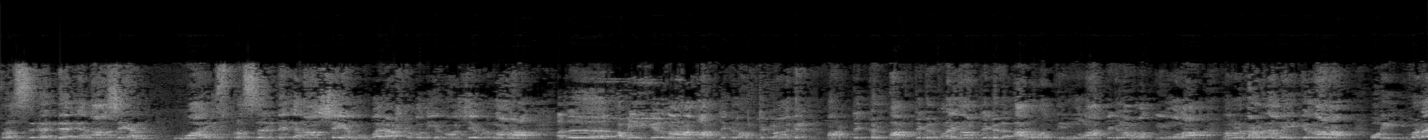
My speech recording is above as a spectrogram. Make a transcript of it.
president എന്ന ആശയം വൈസ് പ്രസിഡന്റ് എന്ന ആശയം ഉപരാഷ്ട്രപതി എന്ന ആശയം ഇവിടെ നിന്നാണ് അത് അമേരിക്കയിൽ നിന്നാണ്. ആർട്ടിക്കിൾ ആർട്ടിക്കിൾ ആണെങ്കിൽ ആർട്ടിക്കിൾ ആർട്ടിക്കിൾ പറയുന്ന ആർട്ടിക്കിൾ അറുപത്തി മൂന്ന് ആർട്ടിക്കിൾ അറുപത്തി മൂന്ന് നമ്മൾ കാണുന്നത് അമേരിക്കയിൽ നിന്നാണ്. ഓക്കെ ഇവിടെ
